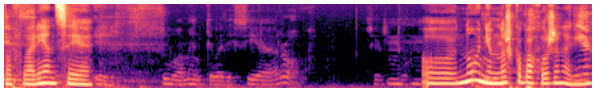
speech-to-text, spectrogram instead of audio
по Флоренции. Э, Ну, немножко похоже на Рим.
